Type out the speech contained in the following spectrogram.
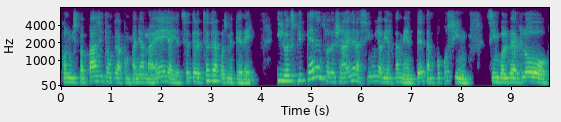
con mis papás y tengo que acompañarla a ella y etcétera, etcétera, pues me quedé. Y lo expliqué dentro de Schneider así muy abiertamente, tampoco sin, sin volverlo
